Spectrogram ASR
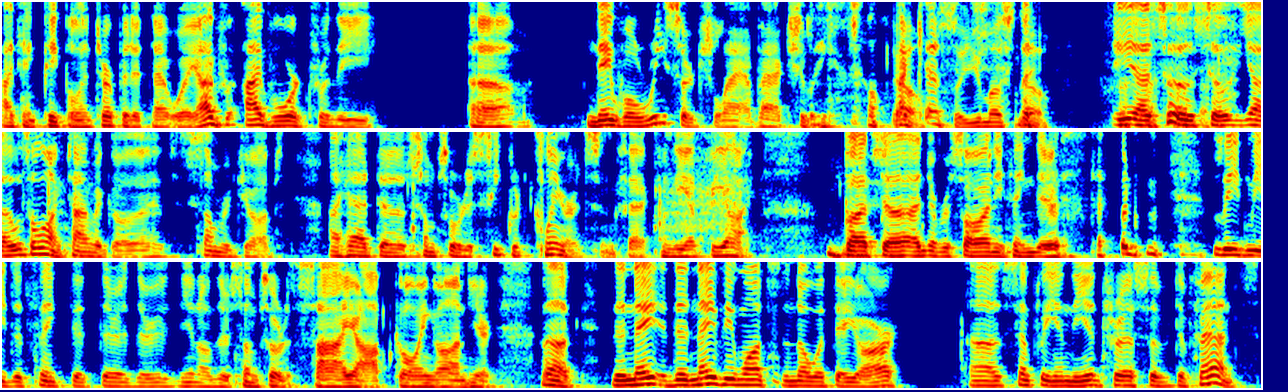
I think people interpret it that way. I've I've worked for the uh, Naval Research Lab actually, so oh, I guess so. You must know. Yeah, so so yeah, it was a long time ago. I had summer jobs. I had uh, some sort of secret clearance, in fact, from the FBI, but nice. uh, I never saw anything there that would lead me to think that there there you know there's some sort of psyop going on here. Look, the Na- the Navy wants to know what they are, uh, simply in the interest of defense,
